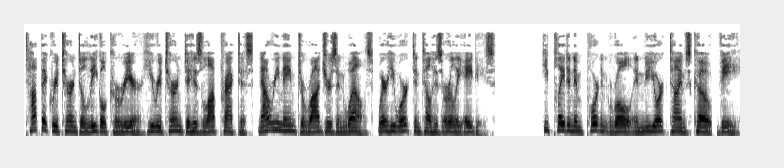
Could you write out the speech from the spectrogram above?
Topic return to legal career He returned to his law practice, now renamed to Rogers & Wells, where he worked until his early 80s. He played an important role in New York Times Co. v.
